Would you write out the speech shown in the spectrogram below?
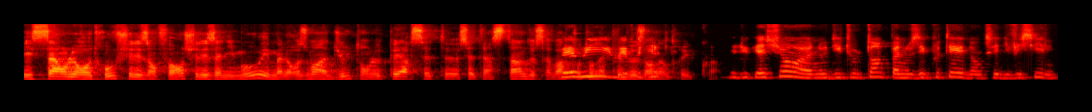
Et ça, on le retrouve chez les enfants, chez les animaux, et malheureusement, adultes, on le perd, cet instinct de savoir quand on n'a plus besoin d'un truc. L'éducation euh, nous dit tout le temps de ne pas nous écouter, donc c'est difficile.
